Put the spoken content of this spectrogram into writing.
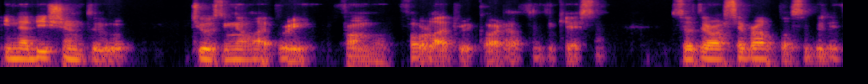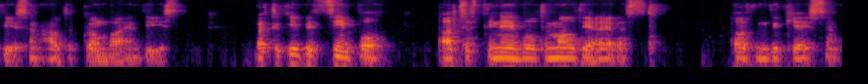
in addition to choosing a library from for library card authentication. So there are several possibilities on how to combine these. But to keep it simple, I'll just enable the multi-ILS authentication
